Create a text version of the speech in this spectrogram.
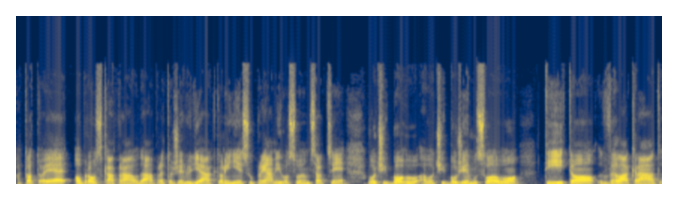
A toto je obrovská pravda, pretože ľudia, ktorí nie sú priami vo svojom srdci voči Bohu a voči Božiemu slovu, títo veľakrát e,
